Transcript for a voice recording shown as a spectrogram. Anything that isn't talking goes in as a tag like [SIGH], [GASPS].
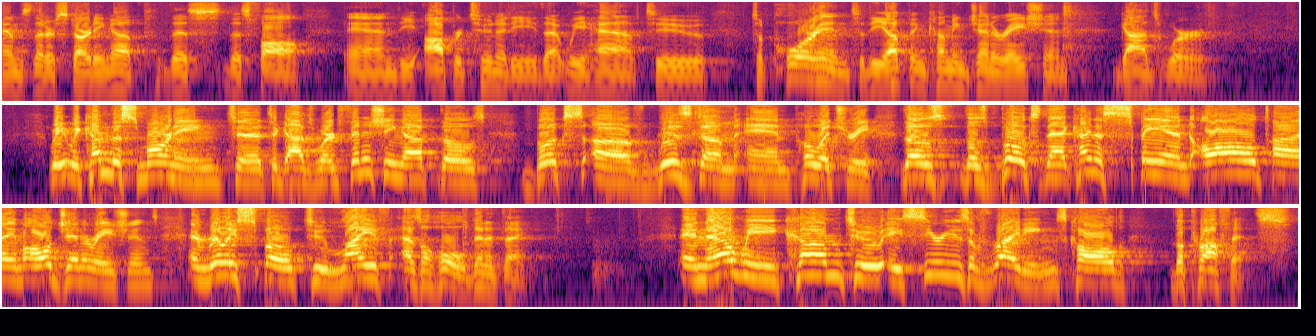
that are starting up this, this fall and the opportunity that we have to, to pour into the up and coming generation God's Word. We, we come this morning to, to God's Word, finishing up those books of wisdom and poetry, those, those books that kind of spanned all time, all generations, and really spoke to life as a whole, didn't they? And now we come to a series of writings called the prophets.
